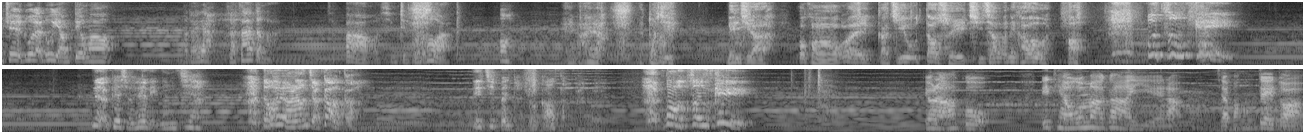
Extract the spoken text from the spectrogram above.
愈来愈严重哦。啊来啦，早早顿啊，食饱哦，心情就好啊。哦，嘿来啦，大姐，恁食啦，我看我来甲姊夫斗找市场安尼较好啊，吼。不准去！你若继续遐尔软食，都会有人食到到。你这边态度搞大安尼，不准去！有人，阿姑，你听阮妈甲阿姨的啦，食饭皇帝大，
